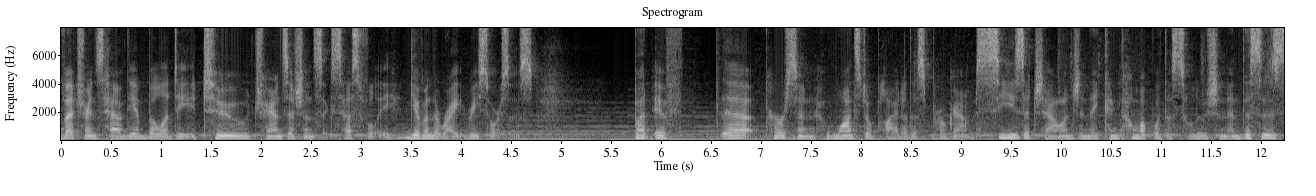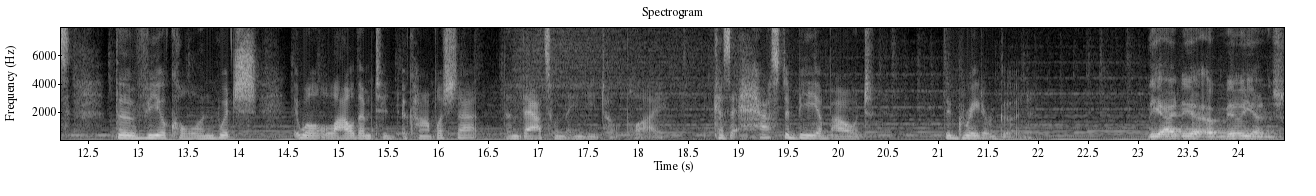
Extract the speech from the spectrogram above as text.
veterans have the ability to transition successfully given the right resources. But if the person who wants to apply to this program sees a challenge and they can come up with a solution, and this is the vehicle in which it will allow them to accomplish that, then that's when they need to apply. Because it has to be about the greater good. The idea of millions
